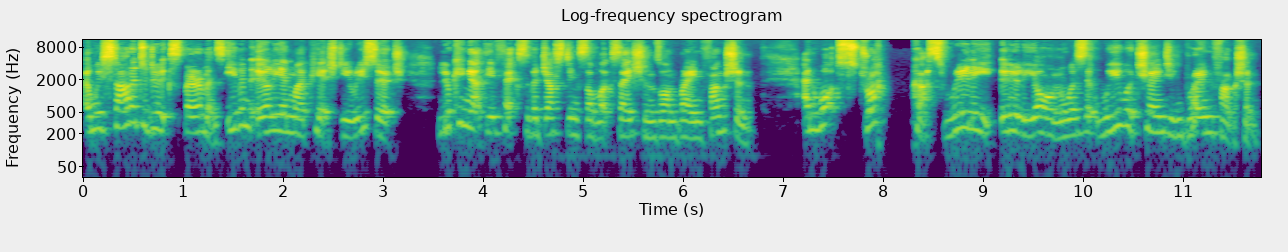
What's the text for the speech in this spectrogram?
and we started to do experiments even early in my PhD research, looking at the effects of adjusting subluxations on brain function. And what struck us really early on was that we were changing brain function.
